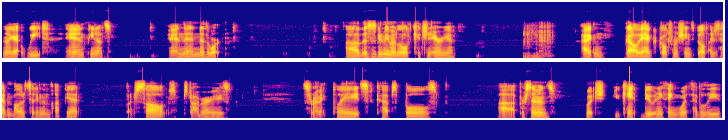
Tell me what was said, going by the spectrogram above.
And I got wheat and peanuts. And then netherwort. Uh, this is going to be my little kitchen area. I can, got all the agriculture machines built. I just haven't bothered setting them up yet. Bunch of salt, strawberries, ceramic plates, cups, bowls, uh, persimmons, which you can't do anything with, I believe.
